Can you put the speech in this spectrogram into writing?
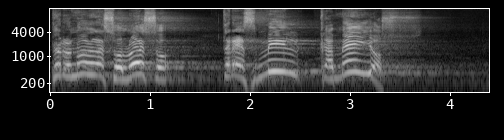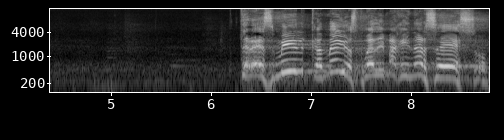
Pero no era solo eso, tres mil camellos. Tres mil camellos, puede imaginarse eso.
